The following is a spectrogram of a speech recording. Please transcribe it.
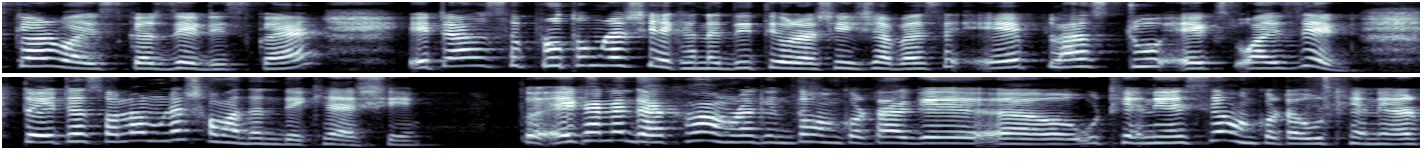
square Y square Z square এটা হচ্ছে প্রথম রাশি, এখানে দ্বিতীয় রাশি হিসাবে আছে A plus two X Y Z তো এটা চলো আমরা সমাধান দেখে আসি। তো এখানে দেখো আমরা কিন্তু অঙ্কটা আগে উঠিয়ে নিয়েছি। অঙ্কটা উঠিয়ে নেওয়ার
